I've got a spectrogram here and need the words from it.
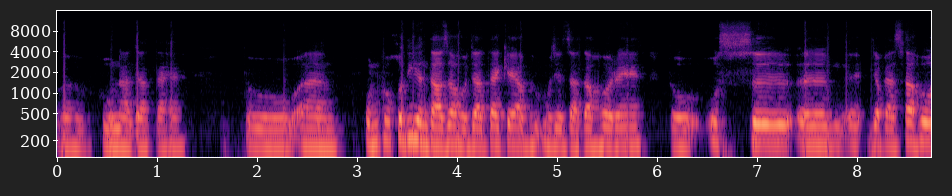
खून आ जाता है। तो उनको खुद ही अंदाज़ा हो जाता है कि अब मुझे ज़्यादा हो रहे हैं तो उस जब ऐसा हो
